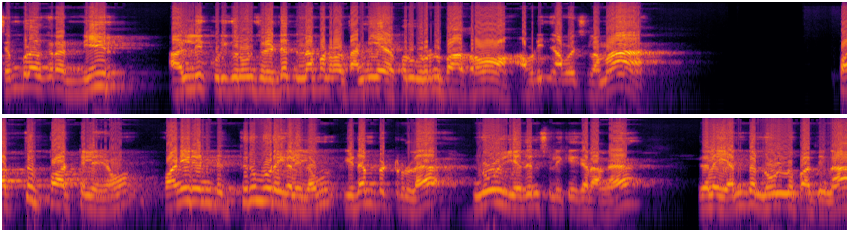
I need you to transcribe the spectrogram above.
செம்புல இருக்கிற நீர் அள்ளி குடிக்கணும்னு சொல்லிட்டு என்ன பண்றோம்? தண்ணியை குறுகுறுன்னு பாக்குறோம். அப்படின்னு ஞாபகம் வச்சுக்கலாமா? பத்து பாட்டிலையும் பனிரெண்டு திருமுறைகளிலும் இடம்பெற்றுள்ள நூல் எதுன்னு சொல்லி கேட்கிறாங்க இதுல எந்த நூல்னு பாத்தீங்கன்னா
